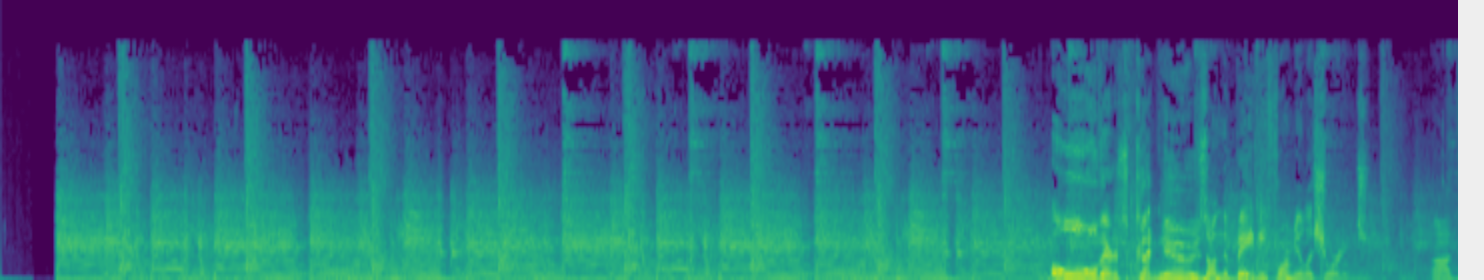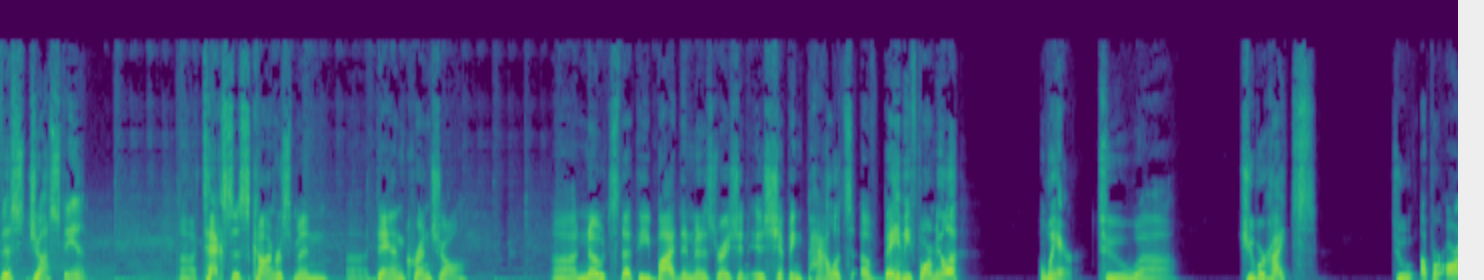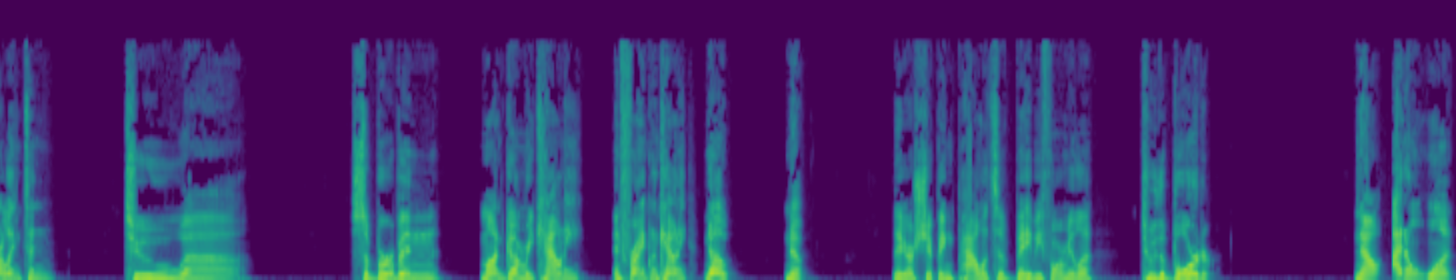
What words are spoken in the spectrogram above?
Oh, there's good news on the baby formula shortage. Uh, this just in. Uh, Texas Congressman uh, Dan Crenshaw uh, notes that the Biden administration is shipping pallets of baby formula where? To uh, Huber Heights? To Upper Arlington? To uh, suburban Montgomery County and Franklin County? No, no. They are shipping pallets of baby formula to the border. Now, I don't want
